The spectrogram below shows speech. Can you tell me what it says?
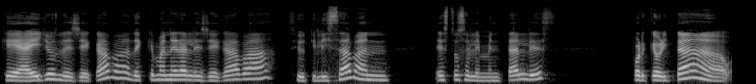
que a ellos les llegaba, de qué manera les llegaba, si utilizaban estos elementales, porque ahorita,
